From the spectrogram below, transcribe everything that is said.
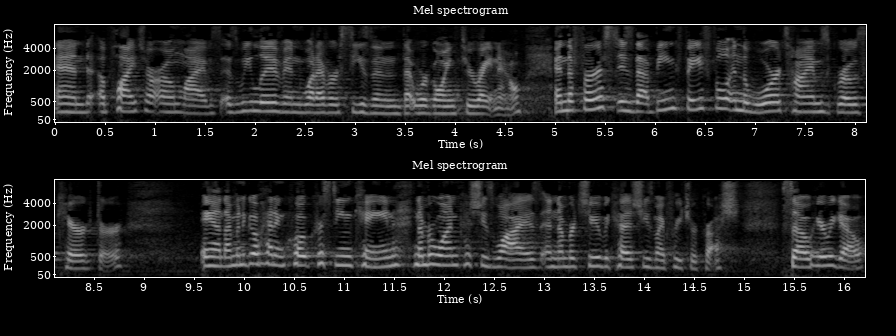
and apply to our own lives as we live in whatever season that we're going through right now. And the first is that being faithful in the war times grows character. And I'm going to go ahead and quote Christine Caine. Number one, because she's wise, and number two, because she's my preacher crush. So here we go.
